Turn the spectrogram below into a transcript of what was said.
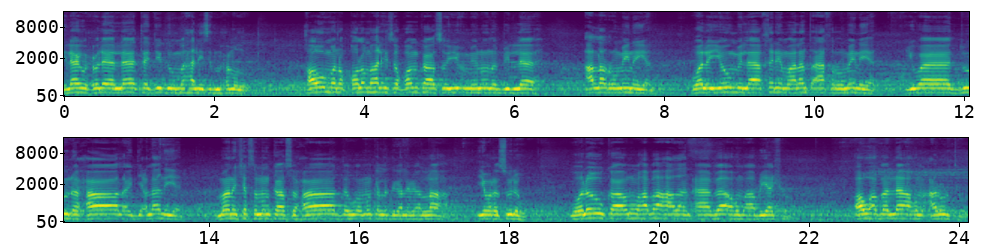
ilaahay wuxuu leeyahay laa tajidu ma halaysid moxamedow qowman qolo ma halaysa qoomkaasoo yu'minuuna billaah alla rumaynayaan walyowmi alaakhiri maalinta aakhir rumaynayaan yuwaaduuna xaal ay jeclaanayaan maana shaqsi mankaasoo xaadda huwa manka la dagaalamay allaha iyo wa rasuulahu walow kaanuu haba ahaadaan aabbaa'ahum aabbayaashood aw abanaa'ahum carruurtood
